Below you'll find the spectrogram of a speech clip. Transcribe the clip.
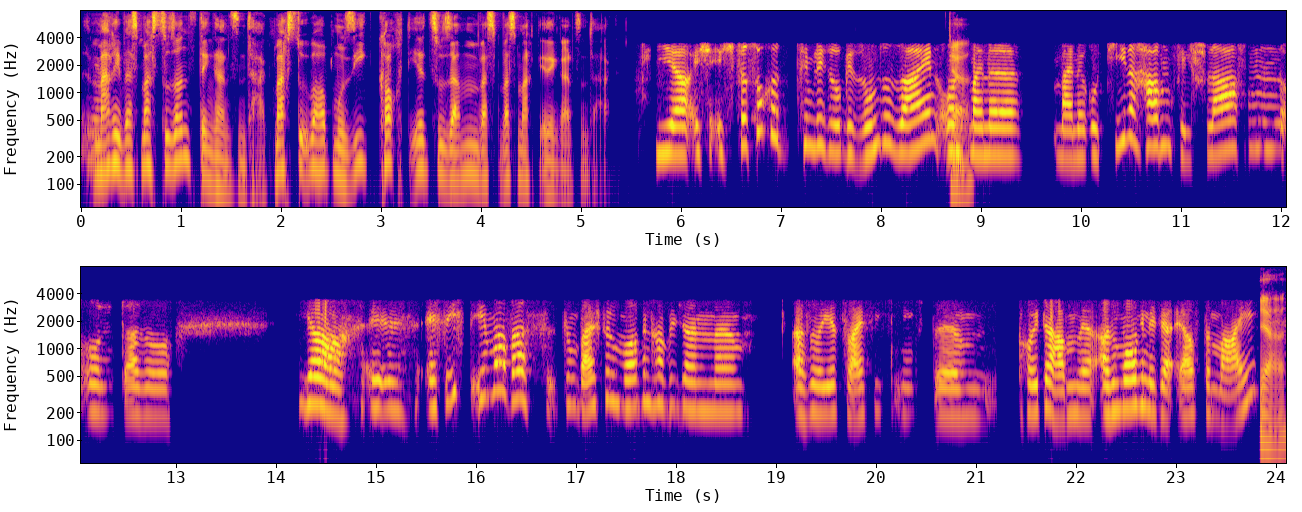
Mari, was machst du sonst den ganzen Tag? Machst du überhaupt Musik? Kocht ihr zusammen? Was, was macht ihr den ganzen Tag? Ja, ich, ich versuche ziemlich so gesund zu sein und meine, meine Routine haben, viel schlafen und also Ja, äh, es ist immer was. Zum Beispiel morgen habe ich ein, äh, also jetzt weiß ich nicht, ähm, heute haben wir, also morgen ist ja 1. Mai. Ja.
